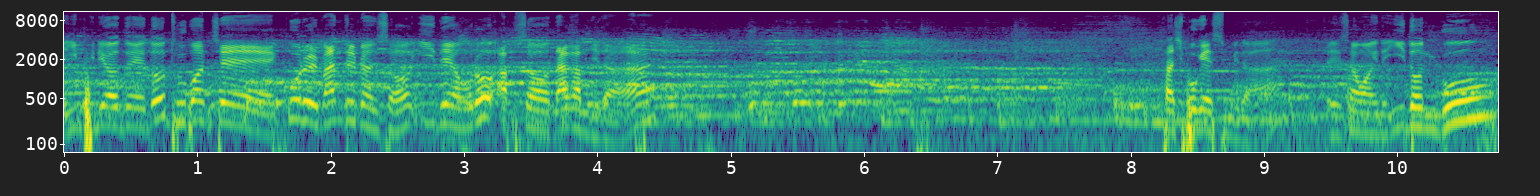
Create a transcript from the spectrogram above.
이 피리어드에도 두 번째 골을 만들면서 2대 0으로 앞서 나갑니다. 다시 보겠습니다. 자, 이 상황인데 이돈구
